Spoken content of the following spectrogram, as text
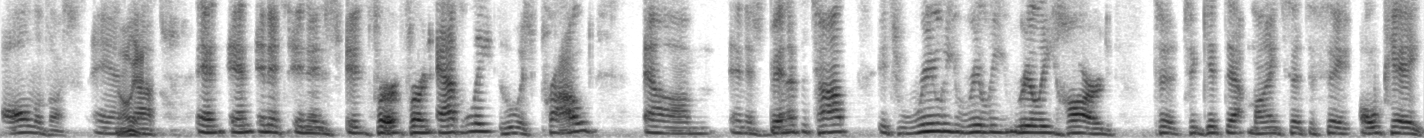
all of us, and oh, yeah. uh, and and and it's and it's it, for for an athlete who is proud um, and has been at the top. It's really, really, really hard to to get that mindset to say, okay,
